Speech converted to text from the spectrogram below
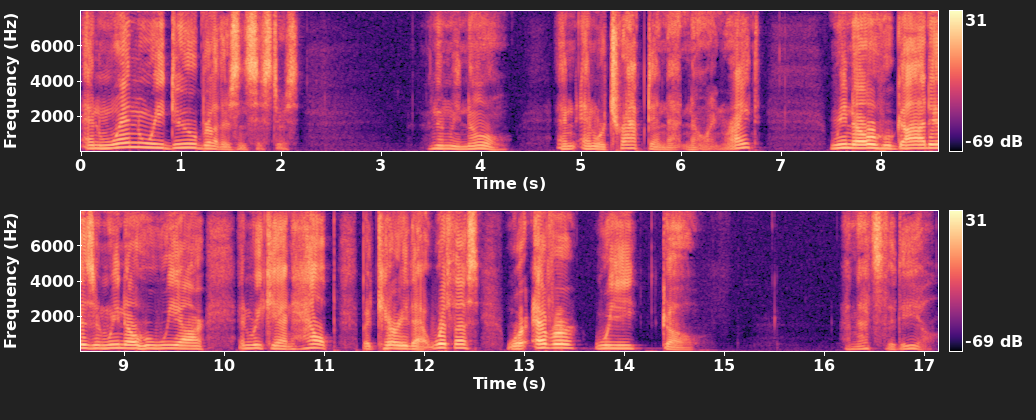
And when we do, brothers and sisters, and then we know. And, and we're trapped in that knowing, right? We know who God is and we know who we are, and we can't help but carry that with us wherever we go. And that's the deal.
